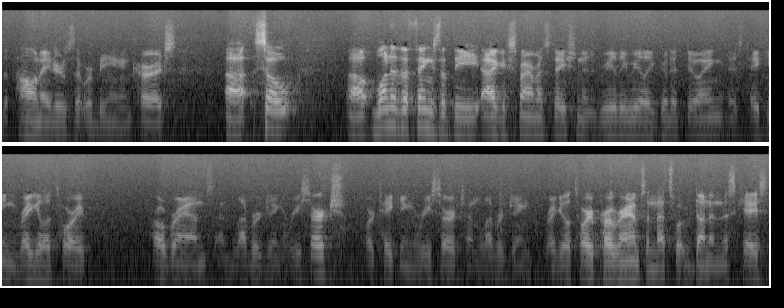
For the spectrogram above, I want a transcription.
the pollinators that were being encouraged. So uh, one of the things that the Ag Experiment Station is really, really good at doing is taking regulatory programs and leveraging research, or taking research and leveraging regulatory programs, and that's what we've done in this case.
